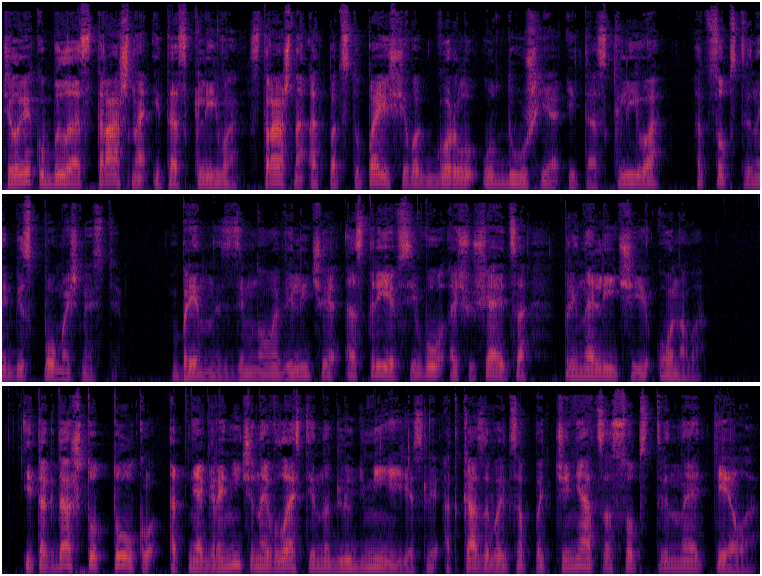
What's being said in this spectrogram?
Человеку было страшно и тоскливо, страшно от подступающего к горлу удушья и тоскливо от собственной беспомощности. Бренность земного величия острее всего ощущается при наличии оного. И тогда что толку от неограниченной власти над людьми, если отказывается подчиняться собственное тело?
